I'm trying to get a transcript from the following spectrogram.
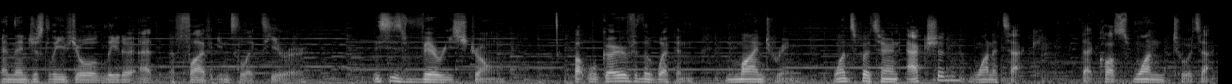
and then just leave your leader at a 5 intellect hero. This is very strong. But we'll go over the weapon, Mind Ring. Once per turn action, one attack. That costs one to attack.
